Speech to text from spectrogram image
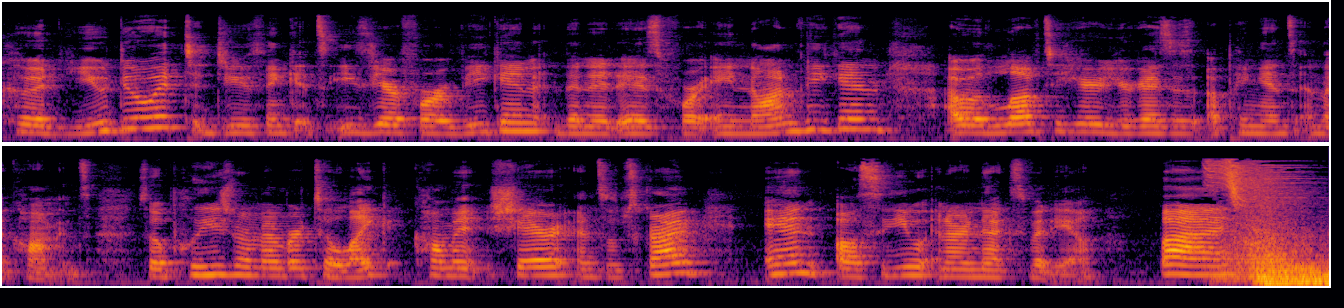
Could you do it? Do you think it's easier for a vegan than it is for a non-vegan? I would love to hear your guys' opinions in the comments. So please remember to like, comment, share, and subscribe, and I'll see you in our next video. Bye!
